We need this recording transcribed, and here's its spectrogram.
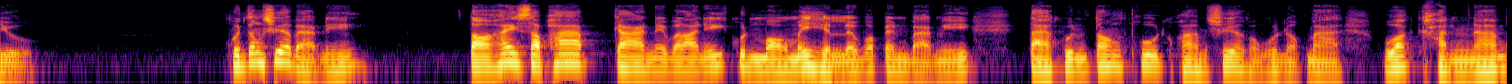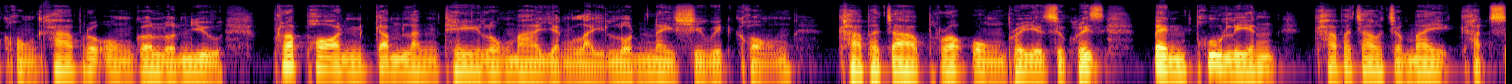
อยู่ คุณต้องเชื่อแบบนี้ ต่อให้สภาพการในเวลานี้คุณมองไม่เห็นเลยว่าเป็นแบบนี้ แต่คุณต้องพูดความเชื่อของคุณออกมา ว่าขันน้ำของข้าพระองค์ก็ล้นอยู่ พระพรกำลังเทลงมาอย่างไหลล้นในชีวิตของ ข้าพเจ้าเพราะองค์พระเยซูคริสต์เป็นผู้เลี้ยงข้าพเจ้าจะไม่ขัดส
